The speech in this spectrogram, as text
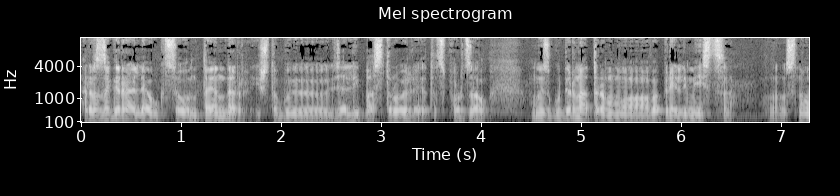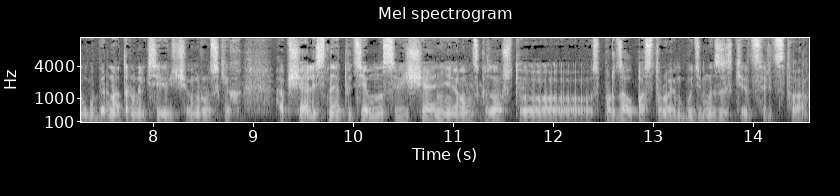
разыграли аукцион тендер, и чтобы взяли и построили этот спортзал. Мы с губернатором а, в апреле месяце с новым губернатором Алексеем Юрьевичем Русских общались на эту тему на совещании. Он сказал, что спортзал построим, будем изыскивать средства.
